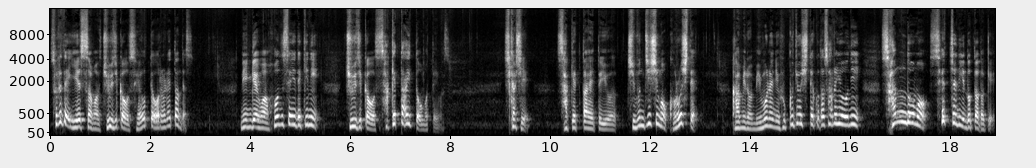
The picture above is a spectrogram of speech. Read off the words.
それでイエス様は十字架を背負っておられたんです。人間は本性的に十字架を避けたいと思っています。しかし避けたいという自分自身を殺して神の身胸に服従してくださるように三度も切に祈った時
